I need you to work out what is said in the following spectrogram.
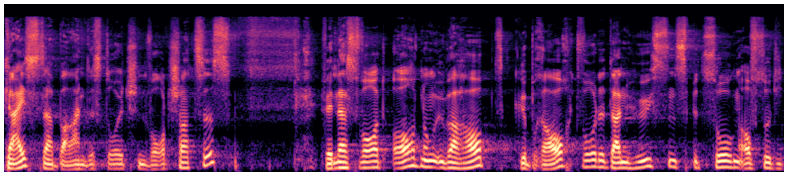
Geisterbahn des deutschen Wortschatzes? Wenn das Wort Ordnung überhaupt gebraucht wurde, dann höchstens bezogen auf so die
